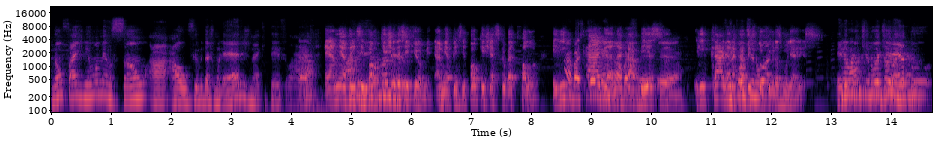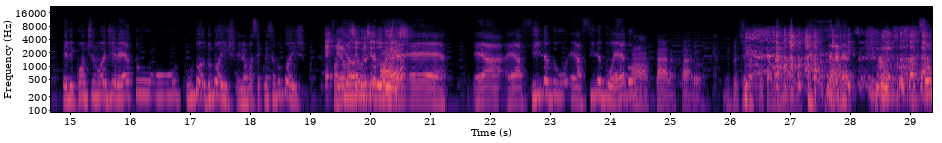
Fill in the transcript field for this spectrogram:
não faz nenhuma menção a- ao filme das mulheres, né, que teve lá. É. É a minha Ah, principal é queixa maneiro. desse filme. É a minha principal queixa, essa que o Beto falou. Ele Ah, ser caga na ser- cabeça. é. Ele caga Ele na cabeça do continua- filme das mulheres. Ele Eu continua tá direto, ele continua direto o, o do, do 2. Ele é uma sequência do 2. É, é uma sequência do depois, 2. É, é, a, é a filha do é a filha do Egon. Ah, para, para. Não precisa mais explicar mais nada. São-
